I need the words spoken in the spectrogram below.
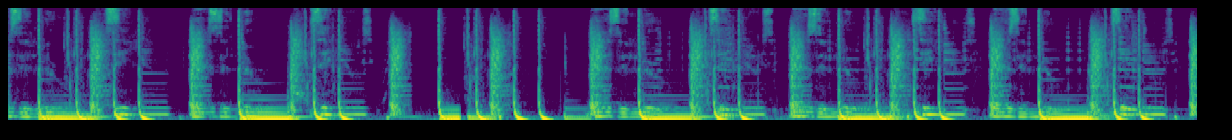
as a Lucy, as a Lucy, as a Lucy, as a Lucy, as a Lucy.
